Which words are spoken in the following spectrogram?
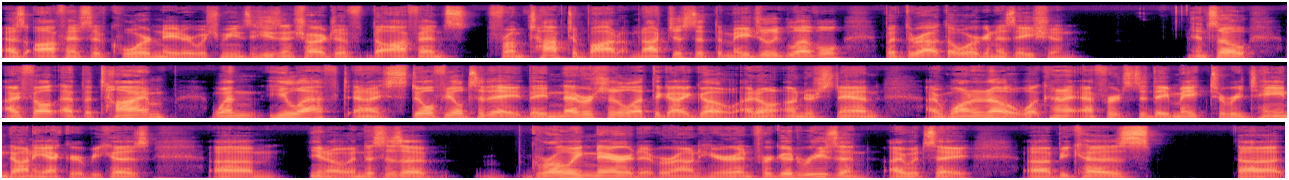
as offensive coordinator, which means he's in charge of the offense from top to bottom, not just at the major league level, but throughout the organization. And so I felt at the time when he left, and I still feel today they never should have let the guy go. I don't understand. I want to know what kind of efforts did they make to retain Donnie Ecker because, um, you know, and this is a growing narrative around here, and for good reason, I would say, uh, because uh,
